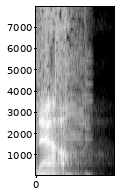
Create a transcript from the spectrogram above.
now.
